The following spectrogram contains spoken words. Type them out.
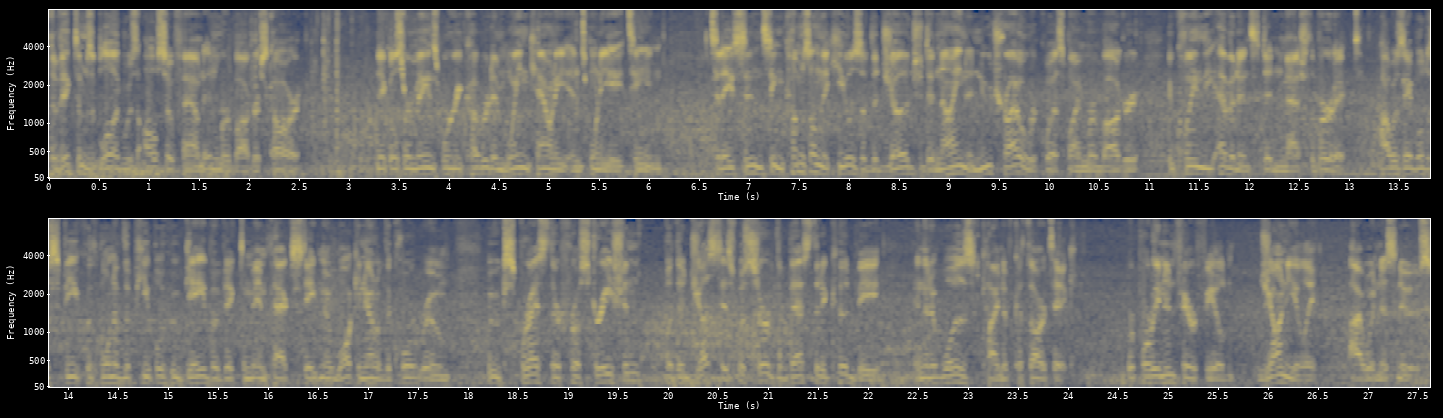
The victim's blood was also found in Merbarger's car. Nichols' remains were recovered in Wayne County in 2018. Today's sentencing comes on the heels of the judge denying a new trial request by Merbarger, who claimed the evidence didn't match the verdict. I was able to speak with one of the people who gave a victim impact statement walking out of the courtroom, who expressed their frustration, but that justice was served the best that it could be, and that it was kind of cathartic. Reporting in Fairfield, John Yealy, Eyewitness News.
